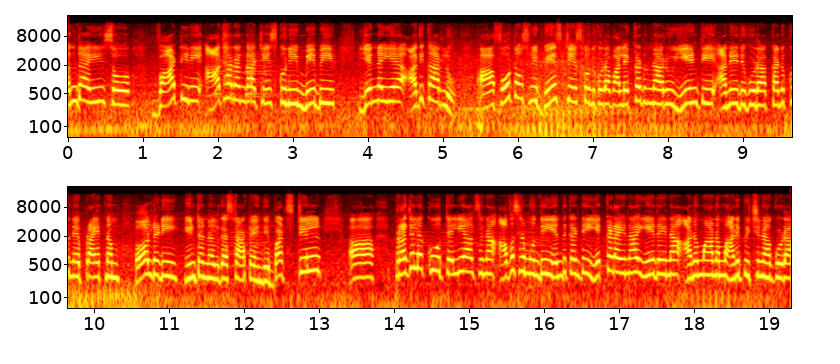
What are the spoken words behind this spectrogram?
అందాయి. సో వాటిని ఆధారంగా చేసుకుని మేబీ ఎన్ఐఏ అధికారులు ఆ ఫొటోస్ని బేస్ చేసుకొని కూడా వాళ్ళు ఎక్కడున్నారు ఏంటి అనేది కూడా కనుక్కునే ప్రయత్నం ఆల్రెడీ ఇంటర్నల్గా స్టార్ట్ అయింది. బట్ స్టిల్ ప్రజలకు తెలియాల్సిన అవసరం ఉంది. ఎందుకంటే ఎక్కడైనా ఏదైనా అనుమానం అనిపించినా కూడా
